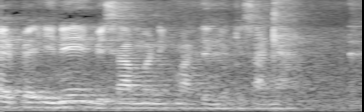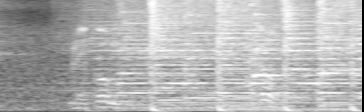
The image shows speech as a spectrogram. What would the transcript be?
PP ini bisa menikmati lukisannya. Assalamualaikum.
